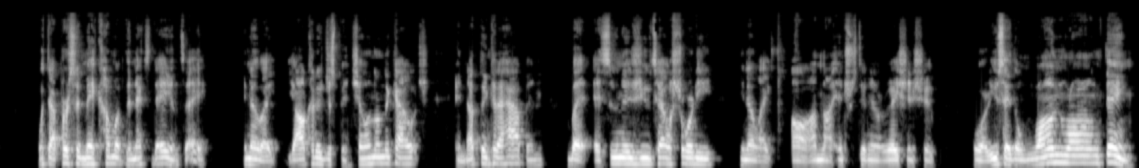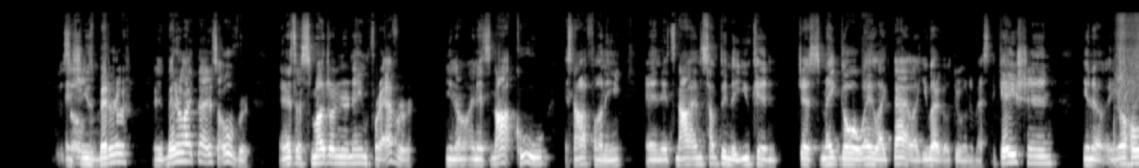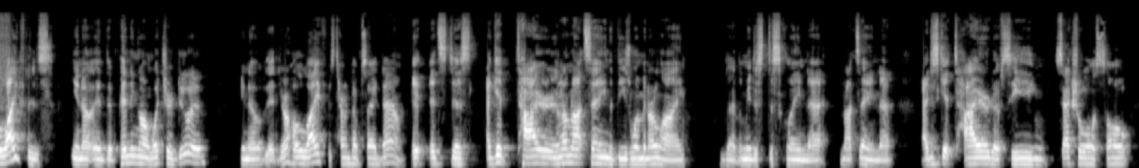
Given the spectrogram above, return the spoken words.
what that person may come up the next day and say. You know, like y'all could have just been chilling on the couch and nothing could have happened. But as soon as you tell Shorty, you know, like, oh, I'm not interested in a relationship, or you say the one wrong thing, it's and over. she's bitter, eh, it's better like that. It's over, and it's a smudge on your name forever, you know. And it's not cool. It's not funny, and it's not something that you can just make go away like that. Like you got to go through an investigation, you know, and your whole life is, you know, and depending on what you're doing, you know that your whole life is turned upside down it, it's just i get tired and i'm not saying that these women are lying let me just disclaim that. I'm not saying that. I just get tired of seeing sexual assault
